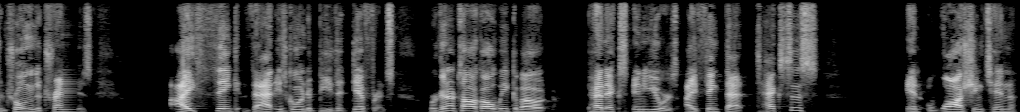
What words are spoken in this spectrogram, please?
controlling the trenches. I think that is going to be the difference. We're going to talk all week about Penix and Ewers. I think that Texas and Washington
